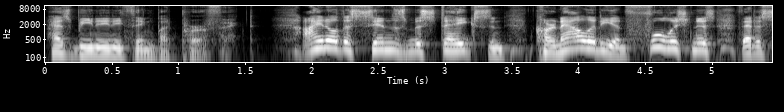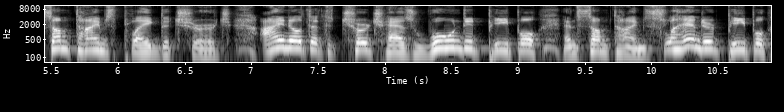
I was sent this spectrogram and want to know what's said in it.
has been anything but perfect. I know the sins, mistakes, and carnality and foolishness that has sometimes plagued the church. I know that the church has wounded people and sometimes slandered people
